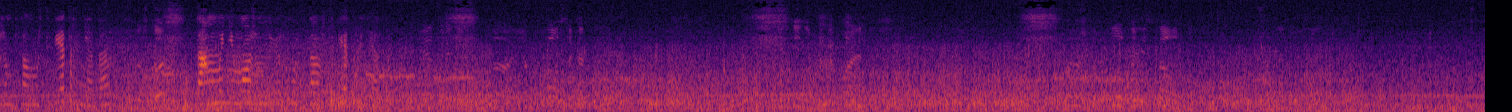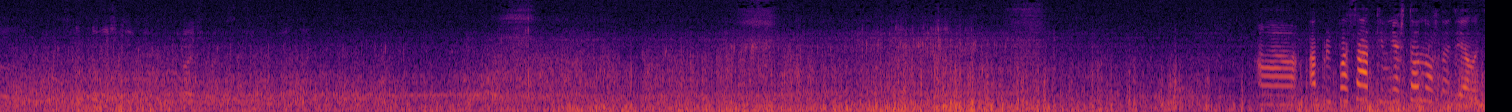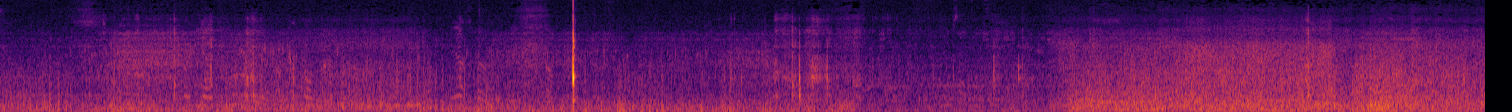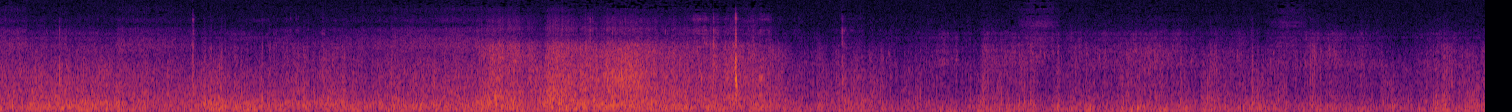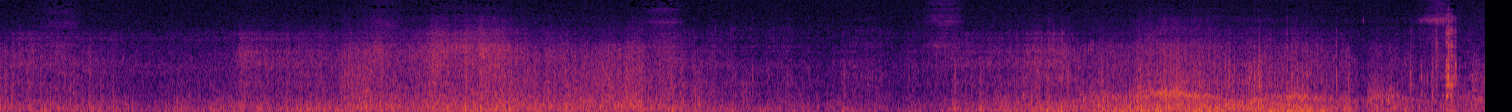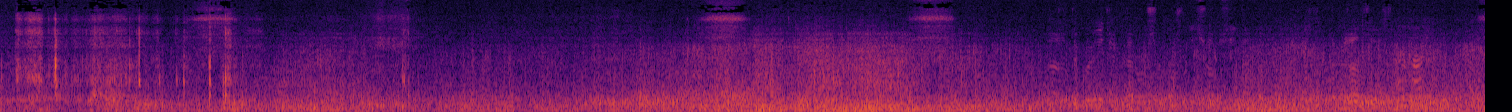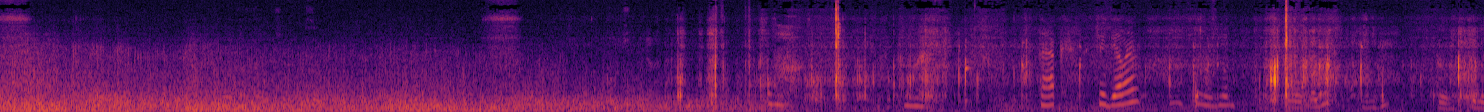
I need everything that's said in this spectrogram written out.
можем, потому что ветра нет, да? Что? Там мы не можем наверху, потому что ветра нет. А, а при посадке мне что нужно делать? Так, что делаем? Ждем. Все,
